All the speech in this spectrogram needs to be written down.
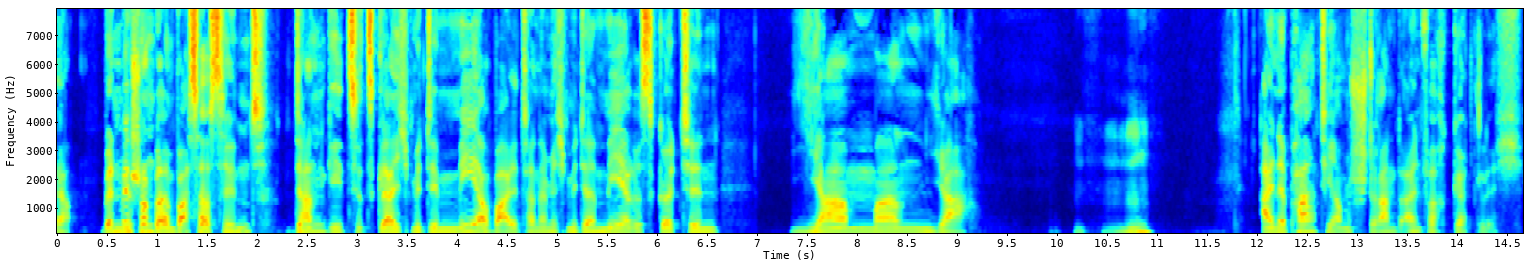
Ja. Wenn wir schon beim Wasser sind, dann geht es jetzt gleich mit dem Meer weiter, nämlich mit der Meeresgöttin Yamanya. Mhm. Eine Party am Strand, einfach göttlich.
